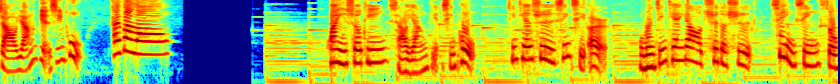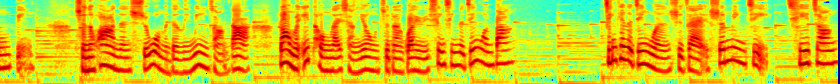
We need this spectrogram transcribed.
小羊点心铺开饭喽！欢迎收听小羊点心铺。今天是星期二，我们今天要吃的是信心松饼。神的话能使我们的灵命长大，让我们一同来享用这段关于信心的经文吧。今天的经文是在《生命记》七章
